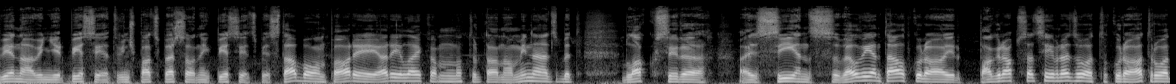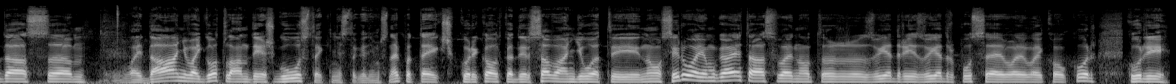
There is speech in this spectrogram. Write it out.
vienā viņi ir piesiet, viņš pats personīgi piesiets pie staba, un pārējie arī laikam, nu, tur tā nav minēts, bet blakus ir uh, aiz sienas vēl viena telpa, kurā ir pagrabs, acīm redzot, kurā atrodas um, vai dāņu vai gotlandiešu gūstekņi. Es tagad jums nepateikšu, kuri kaut kad ir savāņoti no sirojuma gaitās vai no tur Zviedrijas, Zviedru pusē vai, vai kaut kur, kuri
